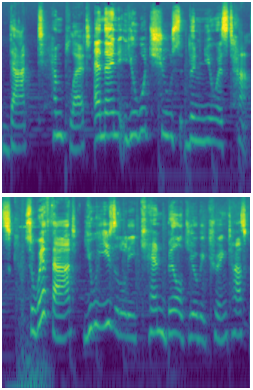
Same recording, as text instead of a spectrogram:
that template, and then you would choose the newest task. So with that, you easily can build build your recurring task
